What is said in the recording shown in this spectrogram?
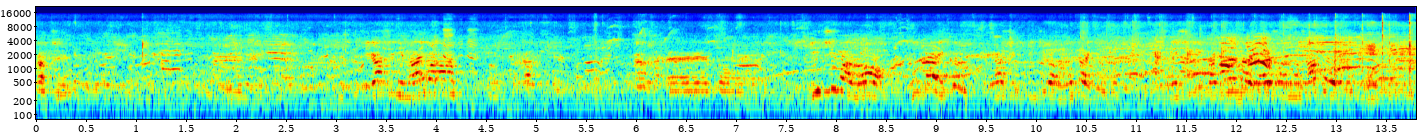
勝ち。東に前原の、あえーと、市場の向井君、東市場の向井君、西に高根台第三の佐藤君。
